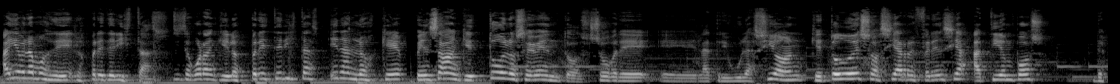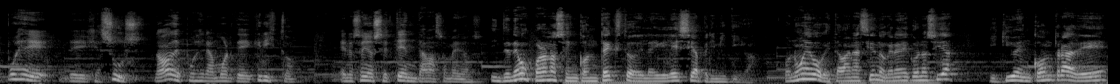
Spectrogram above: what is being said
Ahí hablamos de los preteristas. Si se acuerdan que los preteristas eran los que pensaban que todos los eventos sobre eh, la tribulación, que todo eso hacía referencia a tiempos después de, de Jesús, ¿no? Después de la muerte de Cristo, en los años 70 más o menos. Intentemos ponernos en contexto de la iglesia primitiva. Lo nuevo que estaban haciendo, que nadie conocía y que iba en contra de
